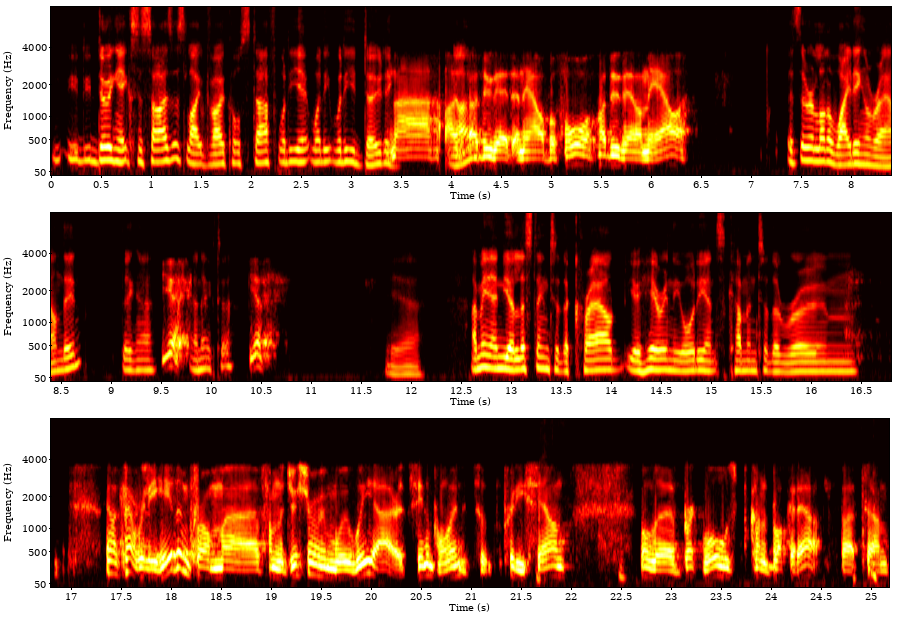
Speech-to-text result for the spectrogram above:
You doing exercises like vocal stuff? What do you what do you, what do you do? To, nah, I, no? I do that an hour before. I do that on the hour. Is there a lot of waiting around then, being a yeah. an actor? Yeah. Yeah. I mean, and you're listening to the crowd. You're hearing the audience come into the room. No, I can't really hear them from uh, from the dressing room where we are at Centrepoint. It's pretty sound. All the brick walls kind of block it out. But um,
